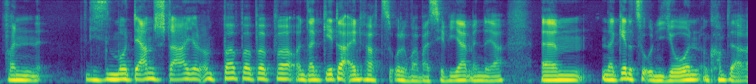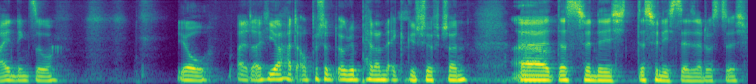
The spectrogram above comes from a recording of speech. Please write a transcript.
von diesem modernen Stadion und ba, ba, ba, ba, und dann geht er einfach zu, oder war bei Sevilla am Ende, ja, ähm, und dann geht er zur Union und kommt da rein und denkt so, yo, Alter, hier hat auch bestimmt irgendein Penner in der Ecke geschifft schon. Äh, das finde ich, das finde ich sehr, sehr lustig.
